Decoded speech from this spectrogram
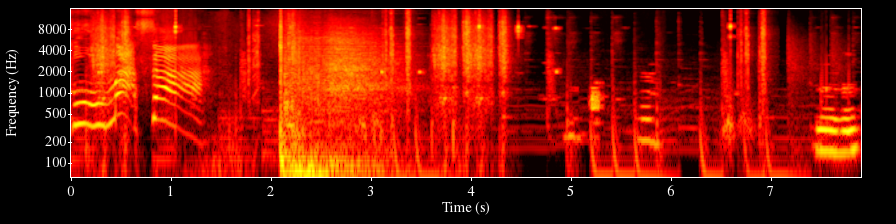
Fumaça! Uhum.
